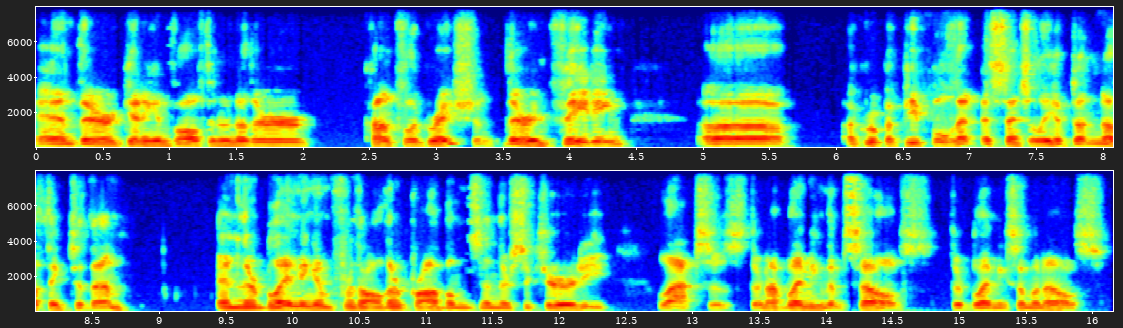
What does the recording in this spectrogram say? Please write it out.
and they're getting involved in another conflagration. They're invading uh, a group of people that essentially have done nothing to them, and they're blaming them for all their problems and their security lapses. They're not blaming themselves; they're blaming someone else.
